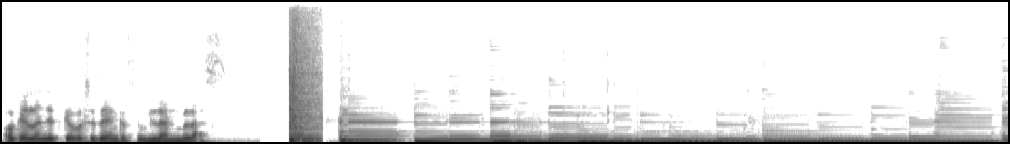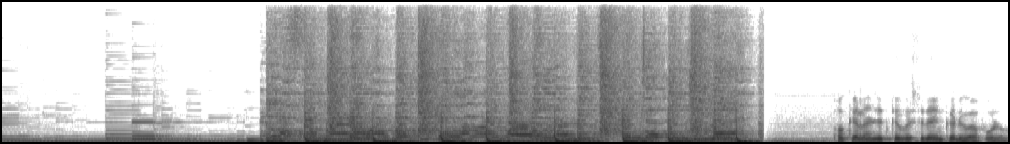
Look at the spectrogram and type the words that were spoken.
Oke lanjut ke versi yang ke-19 Oke lanjut ke versi yang ke-20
